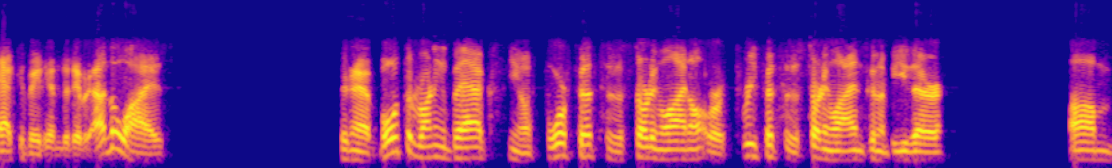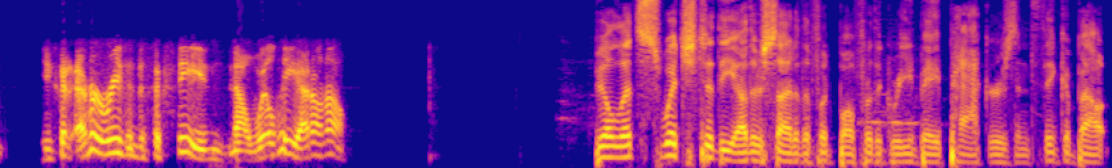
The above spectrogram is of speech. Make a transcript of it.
activate him today, but otherwise, they're going to have both the running backs. You know, four fifths of the starting line or three fifths of the starting line is going to be there. Um, he's got every reason to succeed. Now, will he? I don't know. Bill, let's switch to the other side of the football for the Green Bay Packers and think about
